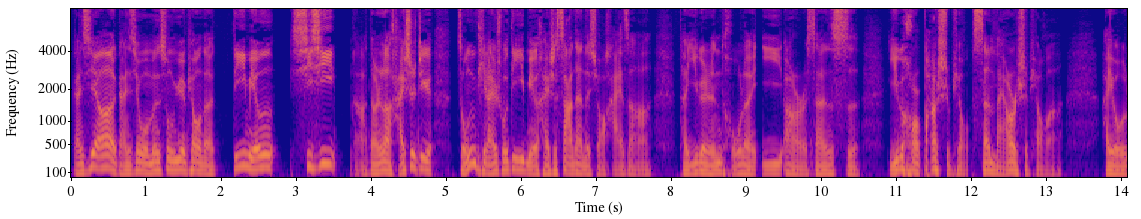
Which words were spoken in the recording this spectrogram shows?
感谢啊，感谢我们送月票的第一名西西啊，当然了，还是这个总体来说第一名还是撒旦的小孩子啊，他一个人投了一二三四一个号八十票，三百二十票啊，还有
